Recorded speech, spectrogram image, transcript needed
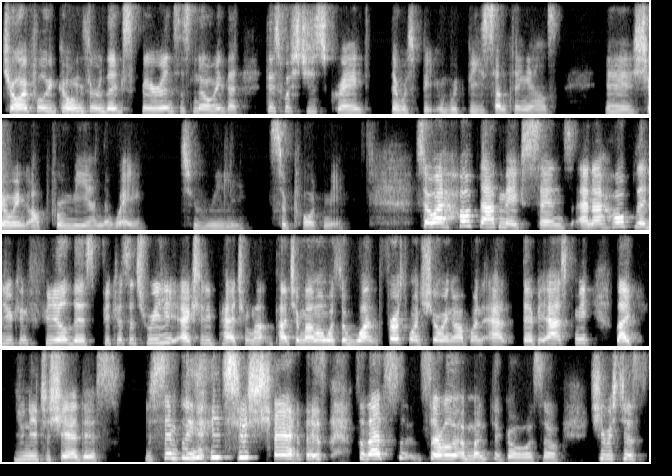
joyfully going through the experiences, knowing that this was just great. There was be, would be something else uh, showing up for me on the way to really support me. So I hope that makes sense, and I hope that you can feel this because it's really actually Pachamama, Pachamama was the one first one showing up when Debbie asked me, like, you need to share this. You simply need to share this. So that's several a month ago or so. She was just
